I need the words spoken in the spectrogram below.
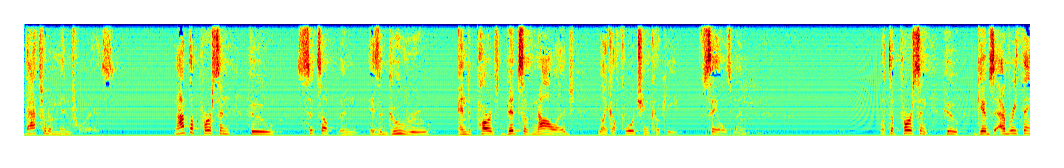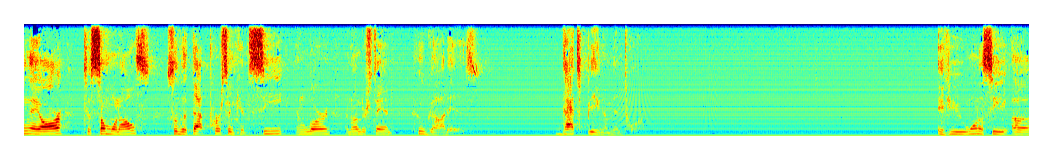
That's what a mentor is. Not the person who sits up and is a guru and departs bits of knowledge like a fortune cookie salesman, but the person who gives everything they are to someone else so that that person can see and learn and understand who God is. That's being a mentor. If you want to see uh,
